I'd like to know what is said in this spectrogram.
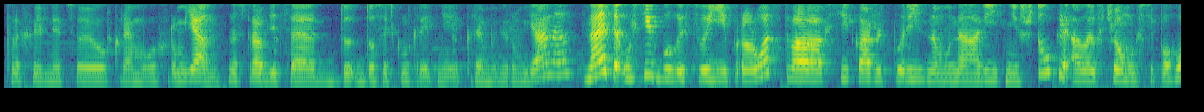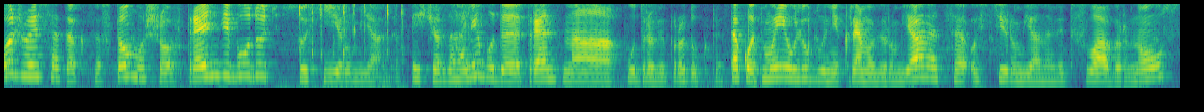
прихильницею кремових рум'ян. Насправді це досить конкретні кремові рум'яна. Знаєте, у всіх були свої пророцтва, всі кажуть по-різному на різні штуки, але в чому всі погоджуються, так це в тому, що в тренді будуть сухі рум'яна. І що взагалі буде тренд на пудрові продукти. Так от, мої улюблені кремові рум'яна це ось ці рум'яна від Flower Nose.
